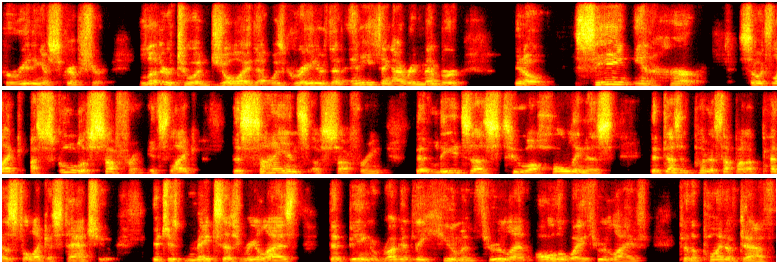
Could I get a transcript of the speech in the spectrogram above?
her reading of scripture led her to a joy that was greater than anything I remember, you know, seeing in her. So it's like a school of suffering. It's like the science of suffering that leads us to a holiness that doesn't put us up on a pedestal like a statue. It just makes us realize that being ruggedly human through Lent, all the way through life to the point of death,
